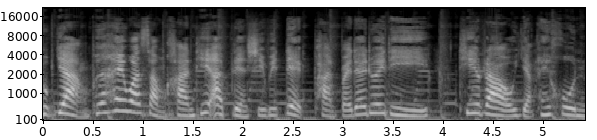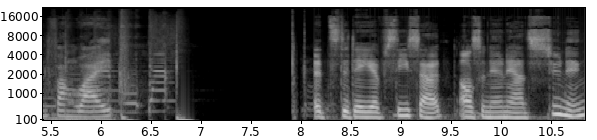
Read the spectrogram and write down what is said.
ทุกอย่างเพื่อให้วันสำคัญที่อาจเปลี่ยนชีวิตเด็กผ่านไปได้ด้วยดี ที่เราอยากให้คุณฟังไว้ It's the day of CSAT, also known as Suning,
